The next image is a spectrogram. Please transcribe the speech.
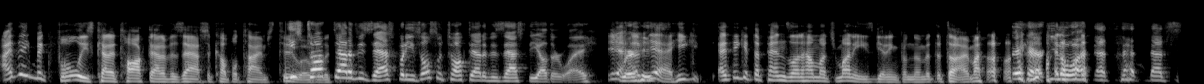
I think Mick Foley's kind of talked out of his ass a couple times too. He's talked the- out of his ass, but he's also talked out of his ass the other way. Yeah, uh, yeah. He, I think it depends on how much money he's getting from them at the time. I don't know. Fair. You know what? That's that. That's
